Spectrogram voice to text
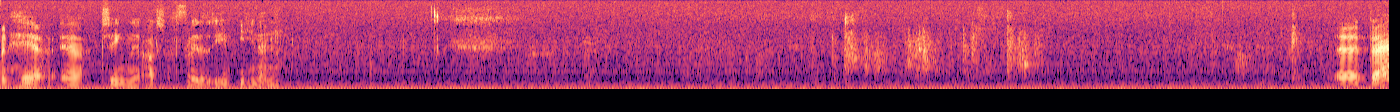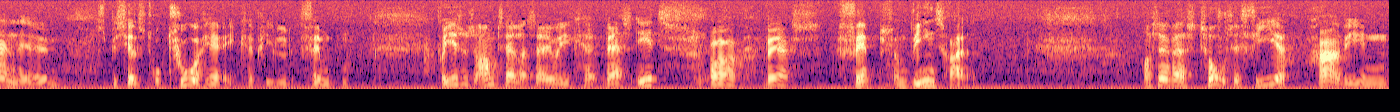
Men her er tingene altså flettet ind i hinanden. Øh, der er en øh, speciel struktur her i kapitel 15. For Jesus omtaler sig jo i vers 1 og vers 5 som vintræet. Og så i vers 2-4 har vi en,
